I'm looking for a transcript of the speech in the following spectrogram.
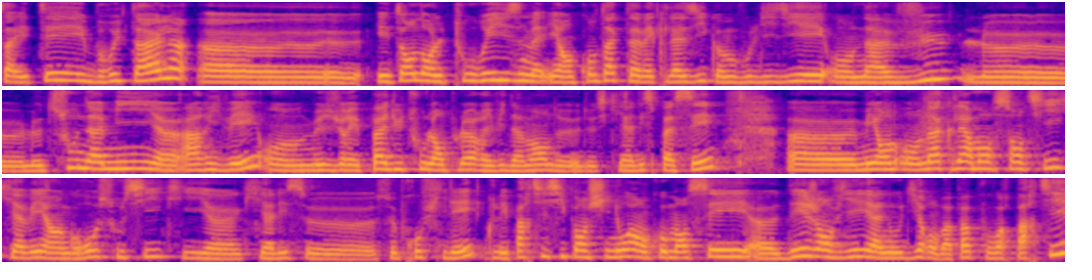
a été brutal. Euh, étant dans le tourisme et en contact avec l'Asie, comme vous le disiez, on a vu le, tsunami euh, arriver. On ne mesurait pas du tout l'ampleur, évidemment, de, de, ce qui allait se passer. Euh, mais on, a clairement senti qu'il y avait un gros souci qui, euh, allait se, profiler. les participants chinois ont commencé dès janvier à nous dire on va pas pouvoir partir.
